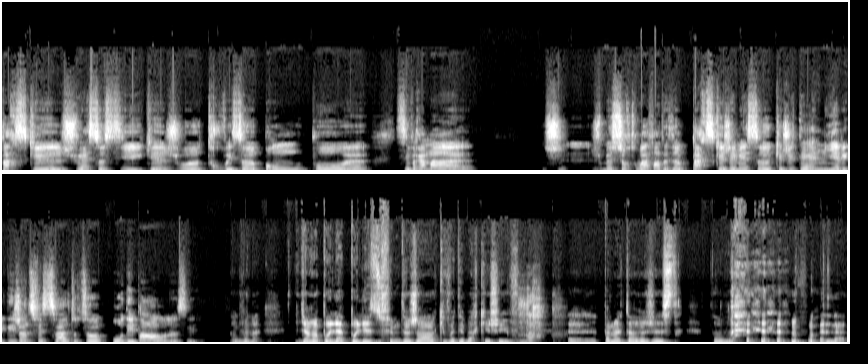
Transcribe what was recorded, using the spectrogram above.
parce que je suis associé que je vais trouver ça bon ou pas. c'est vraiment je, me suis retrouvé à Fantasia parce que j'aimais ça, que j'étais ami avec des gens du festival, tout ça, au départ. Là, c'est... Donc voilà. Il n'y aura pas la police du film de genre qui va débarquer chez vous euh, pendant que tu enregistres. voilà.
